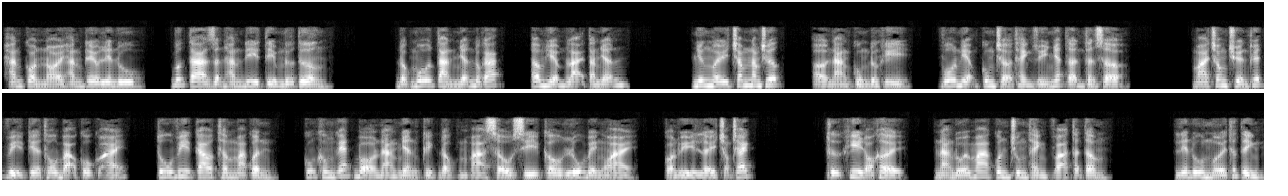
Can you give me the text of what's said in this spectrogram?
Hắn còn nói hắn kêu liên đu, bước ta dẫn hắn đi tìm nữ tương. Độc mô tàn nhẫn độc ác, âm hiểm lại tàn nhẫn. Nhưng mấy trăm năm trước, ở nàng cùng đường khi, vô niệm cung trở thành duy nhất ẩn thân sở. Mà trong truyền thuyết vị kia thô bạo cổ quái, tu vi cao thâm ma quân, cũng không ghét bỏ nàng nhân kịch độc mà xấu xí câu lũ bề ngoài, còn ủy lấy trọng trách. Từ khi đó khởi, nàng đối ma quân trung thành và tận tâm. Liên U mới thức tỉnh,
